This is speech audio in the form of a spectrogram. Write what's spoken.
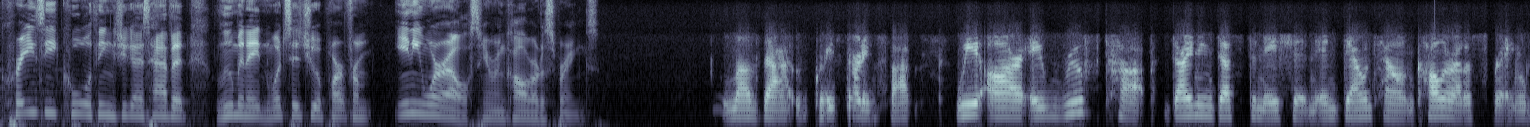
crazy cool things you guys have at Lumen8 and what sets you apart from anywhere else here in Colorado Springs. Love that. Great starting spot. We are a rooftop dining destination in downtown Colorado Springs,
